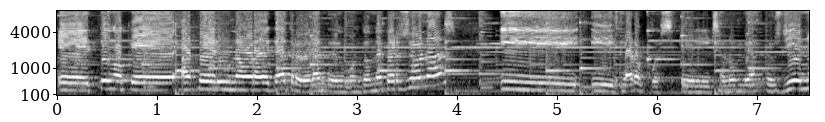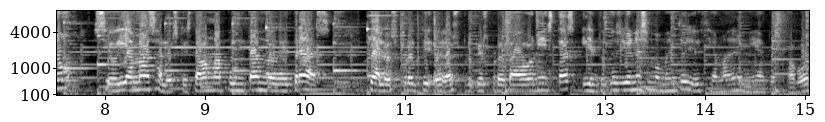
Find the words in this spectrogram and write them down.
eh, tengo que hacer una obra de teatro delante de un montón de personas y, claro, pues el salón de actos lleno, se oía más a los que estaban apuntando detrás que a los, a los propios protagonistas y entonces yo en ese momento yo decía, madre mía, por favor,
